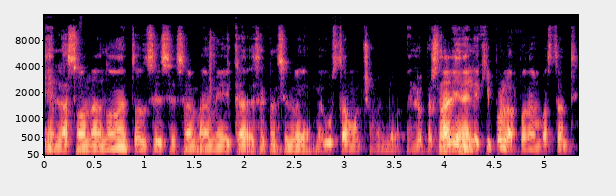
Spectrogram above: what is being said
en la zona, ¿no? Entonces esa, a mí esa canción me, me gusta mucho en lo, en lo, personal y en el equipo la ponen bastante.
